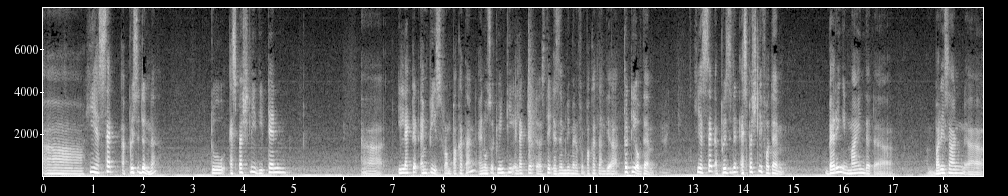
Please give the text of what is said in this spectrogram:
uh, he has set a precedent uh, to especially the 10 uh, elected MPs from Pakatan and also 20 elected uh, state assemblymen from Pakatan. There are 30 of them Right. he has set a precedent, especially for them, bearing in mind that uh, Barisan uh,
